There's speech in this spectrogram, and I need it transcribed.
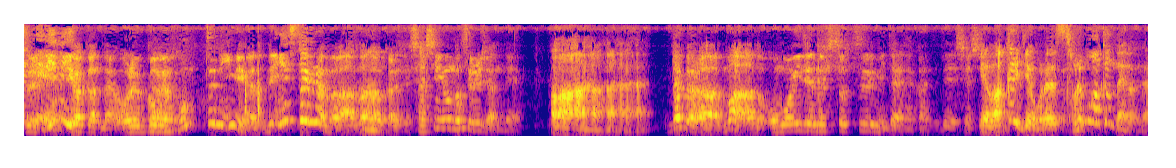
それね意味わかんない。俺ごめん、うん。本当に意味わかんないでインスタグラムはまだわかるね、写真を載せるじゃんねなああはいはいはいはいだからまああの思い出の一つみたいな感じで写真。いや分かるけど俺それも分かんないよね。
